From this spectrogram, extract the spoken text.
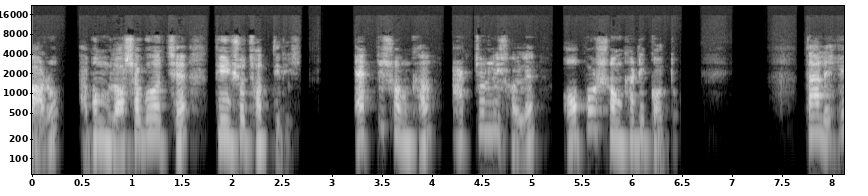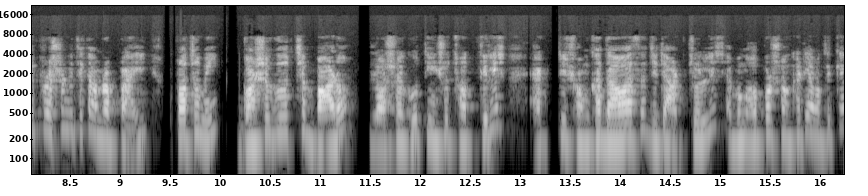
বারো এবং লসাগু হচ্ছে তিনশো ছত্রিশ। একটি সংখ্যা আটচল্লিশ হলে অপর সংখ্যাটি কত? তাহলে এই প্রশ্নটি থেকে আমরা পাই, প্রথমেই গসাগু হচ্ছে বারো, লসাগু তিনশো ছত্রিশ, একটি সংখ্যা দেওয়া আছে যেটি আটচল্লিশ এবং অপর সংখ্যাটি আমাদেরকে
